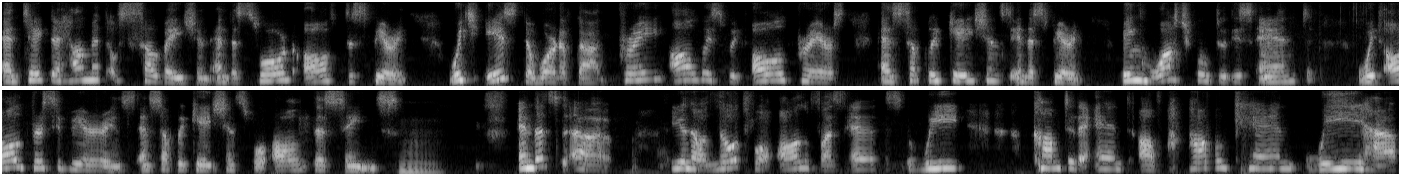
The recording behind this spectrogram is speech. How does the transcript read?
and take the helmet of salvation and the sword of the spirit which is the word of god praying always with all prayers and supplications in the spirit being watchful to this end with all perseverance and supplications for all the saints Mm. and that's uh you know note for all of us as we come to the end of how can we have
